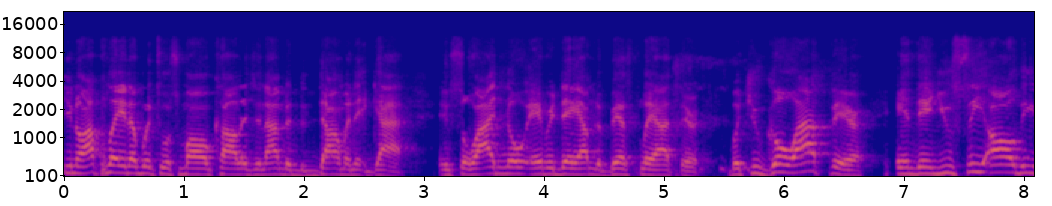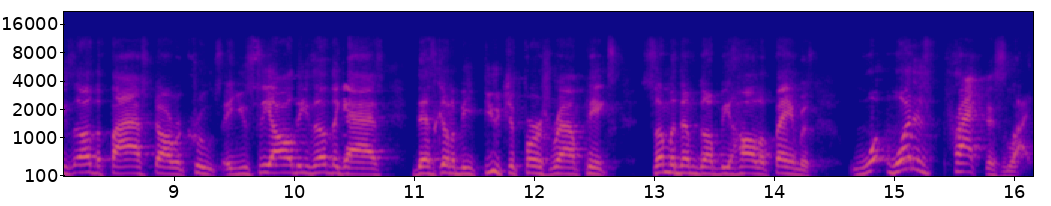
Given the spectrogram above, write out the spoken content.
you know, I played, I went to a small college and I'm the, the dominant guy. And so I know every day I'm the best player out there. But you go out there and then you see all these other five-star recruits and you see all these other guys that's going to be future first round picks. Some of them going to be Hall of Famers. What what is practice like?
